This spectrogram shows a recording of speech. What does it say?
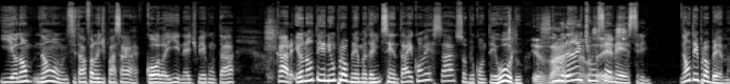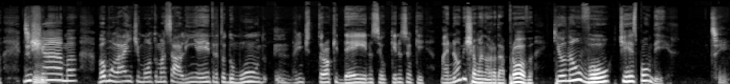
E eu não. não você tava falando de passar cola aí, né? De perguntar. Cara, eu não tenho nenhum problema da gente sentar e conversar sobre o conteúdo Exato. durante o um é semestre. Não tem problema. Me Sim. chama, vamos lá, a gente monta uma salinha, entra todo mundo, a gente troca ideia, e não sei o que, não sei o que. Mas não me chama na hora da prova, que eu não vou te responder. Sim.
